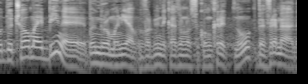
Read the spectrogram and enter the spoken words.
o duceau mai bine în România, vorbim de cazul nostru concret, nu? Pe vremea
